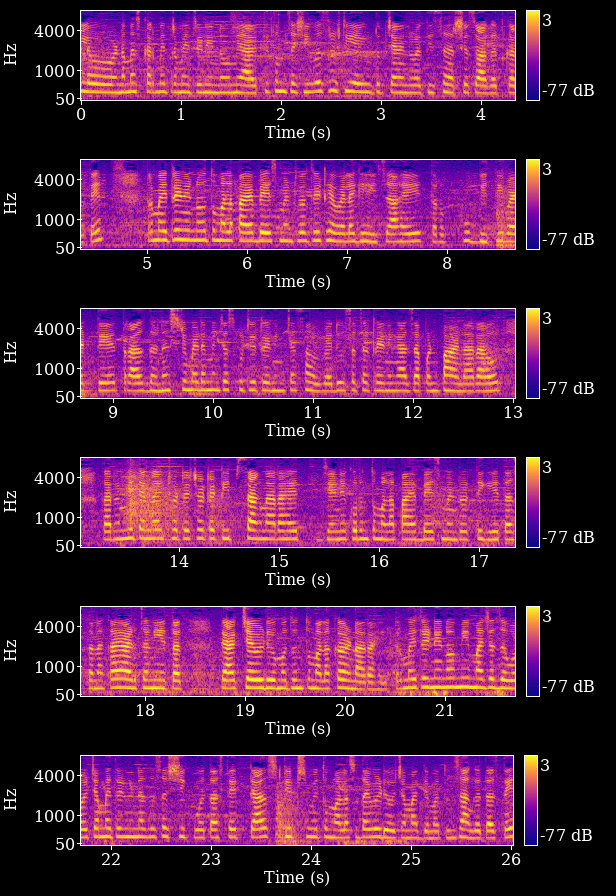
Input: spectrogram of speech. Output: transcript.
हॅलो नमस्कार मित्रमैत्रिणींनो. मी आरती तुमचं शिवसृष्टी या यूट्यूब चॅनलवरती सहर्ष स्वागत करते. तर मैत्रिणींनो तुम्हाला पाय बेसमेंटवरती ठेवायला घ्यायचं आहे तर खूप भीती वाटते. तर आज धनश्री मॅडम यांच्या स्कूटी ट्रेनिंगच्या सहाव्या दिवसाचं ट्रेनिंग आज आपण पाहणार आहोत. कारण मी त्यांना छोट्या छोट्या टिप्स सांगणार आहेत जेणेकरून तुम्हाला पाय बेसमेंटवरती घेत असताना काय अडचणी येतात त्या आजच्या व्हिडिओमधून तुम्हाला कळणार आहे. तर मैत्रिणींनो मी माझ्या जवळच्या मैत्रिणींना जसं शिकवत असते त्याच टिप्स मी तुम्हालासुद्धा व्हिडिओच्या माध्यमातून सांगत असते.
